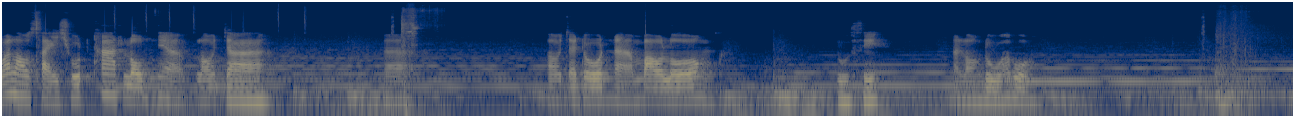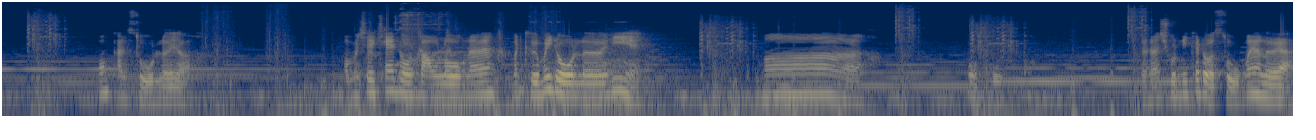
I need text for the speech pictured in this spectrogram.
ว่าเราใส่ชุดธาตุลมเนี่ย เราจะนะเราจะโดนหนามเบาลง ดูสิลองดูครับผม ป้องกันศูนย์เลยเหรอผมไม่ใช่แค่โดนเบาลงนะ มันคือไม่โดนเลยนี่อ่าโอ้โห เดี๋ยวนะชุดนี้กระโดดสูงมากเลยอะ่ะ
